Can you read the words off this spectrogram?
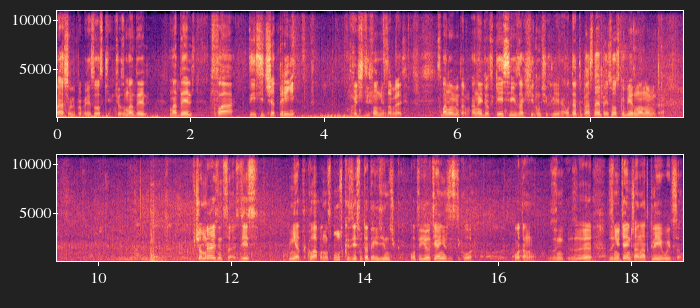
Спрашивали про присоски, что за модель. Модель FA 1003. Хочешь телефон мне забрать. С манометром. Она идет в кейсе и в защитном чехле. А вот это простая присоска без манометра. В чем разница? Здесь нет клапана спуска, здесь вот эта резиночка. Вот ее тянешь за стекло. Вот она. За, за- за нее тянешь, она отклеивается.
